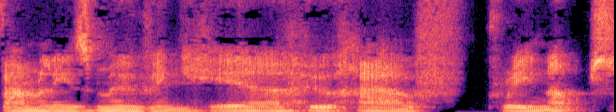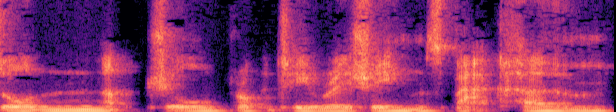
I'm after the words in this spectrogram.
families moving here who have prenups or nuptial property regimes back home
